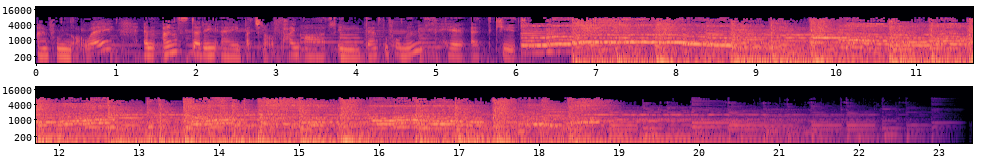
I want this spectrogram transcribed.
I'm from Norway and I'm studying a Bachelor of Fine Arts in Dance Performance here at QUT.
